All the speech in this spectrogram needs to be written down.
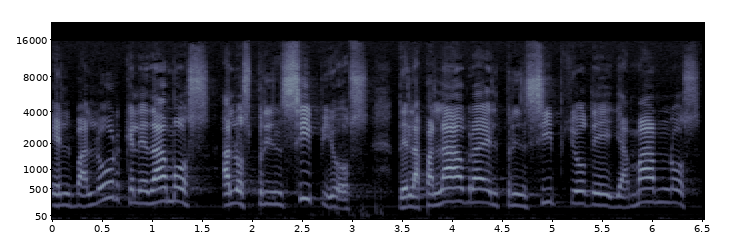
el valor que le damos a los principios de la palabra, el principio de llamarnos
